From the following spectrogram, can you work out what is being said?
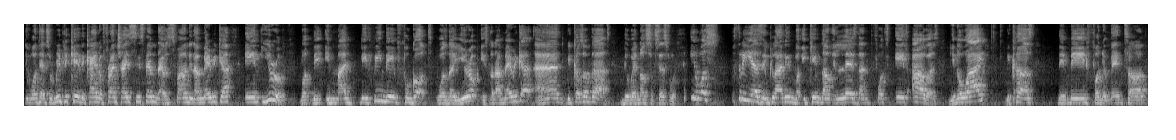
they wanted to replicate the kind of franchise system that was found in America in Europe. But the the thing they forgot was that Europe is not America, and because of that, they were not successful. It was three years in planning, but it came down in less than 48 hours. You know why? Because they made fundamental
